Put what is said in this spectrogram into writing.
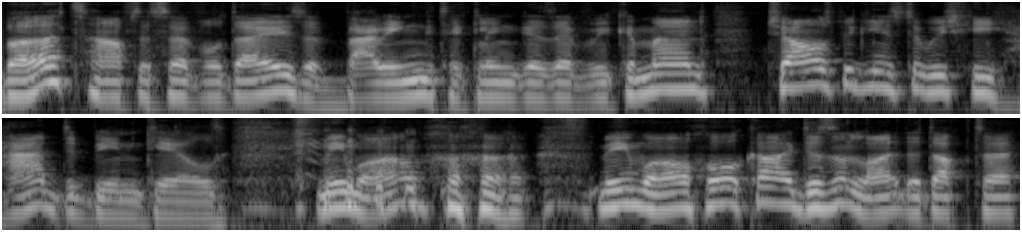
But after several days of bowing to Klinger's every command, Charles begins to wish he had been killed. Meanwhile, meanwhile, Hawkeye doesn't like the doctor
